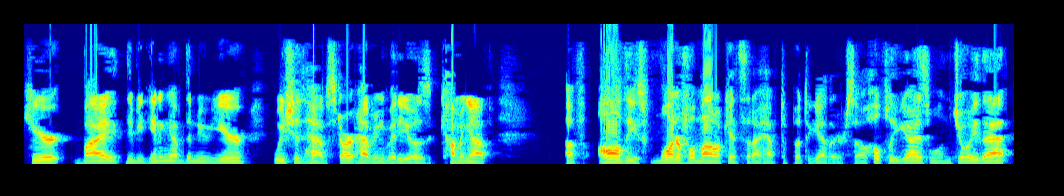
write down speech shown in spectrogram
Here by the beginning of the new year, we should have start having videos coming up of all these wonderful model kits that I have to put together. So hopefully you guys will enjoy that.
